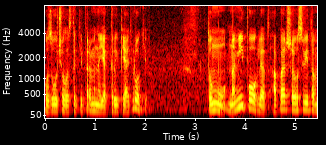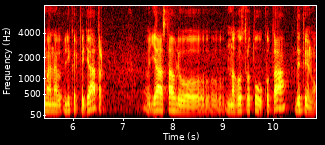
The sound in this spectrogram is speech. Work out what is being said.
озвучувалися такі терміни, як 3-5 років. Тому, на мій погляд, а перша освіта в мене лікар-педіатр, я ставлю на гостроту кута дитину.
